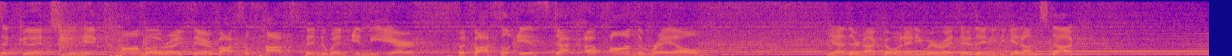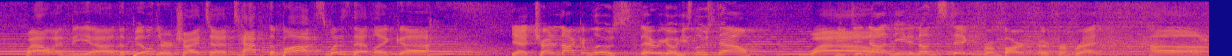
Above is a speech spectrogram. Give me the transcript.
Was a good two-hit combo right there. Voxel pops spin to win in the air, but Voxel is stuck up on the rail. Yeah, they're not going anywhere right there. They need to get unstuck. Wow, and the uh, the builder tried to tap the box. What is that like? Uh, Yeah, try to knock him loose. There we go. He's loose now. wow. He did not need an unstick from Bart or from Brett. Huh.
